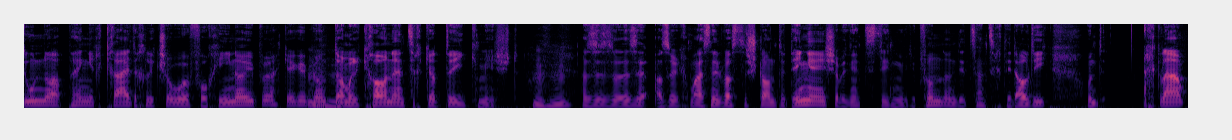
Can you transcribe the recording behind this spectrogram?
die Unabhängigkeit ein bisschen geschoben von China über, gegenüber und die Amerikaner haben sich gerade reingemischt. Mhm. Also, so- also, also ich weiß nicht, was der Stand der Dinge ist, aber die haben es irgendwie gefunden und jetzt haben sich dort alle. Und ich glaube,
